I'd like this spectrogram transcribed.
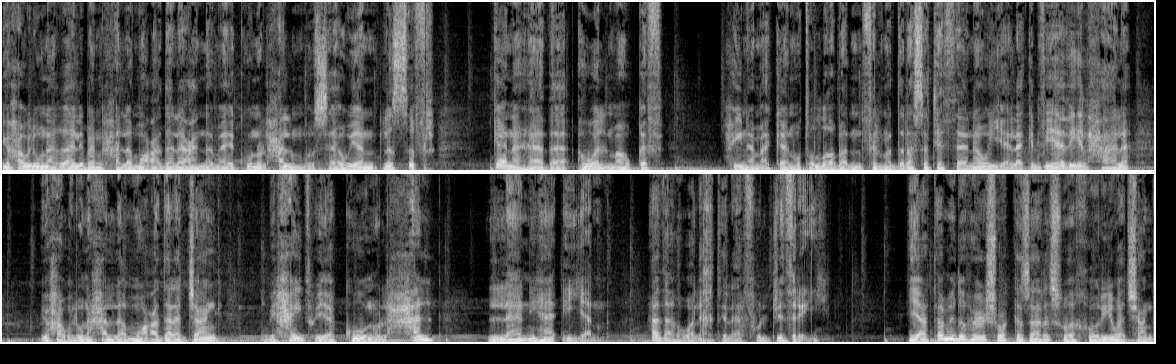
يحاولون غالبا حل معادلة عندما يكون الحل مساويا للصفر. كان هذا هو الموقف حينما كانوا طلابا في المدرسة الثانوية. لكن في هذه الحالة يحاولون حل معادلة جانج بحيث يكون الحل لا نهائيا. هذا هو الاختلاف الجذري. يعتمد هيرش وكازارس وخوري وتشانغ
